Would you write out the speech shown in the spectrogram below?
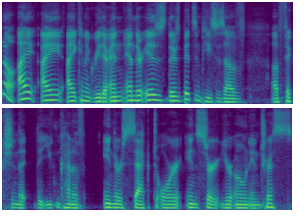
No, I, I I can agree there, and and there is there's bits and pieces of of fiction that that you can kind of intersect or insert your own interests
